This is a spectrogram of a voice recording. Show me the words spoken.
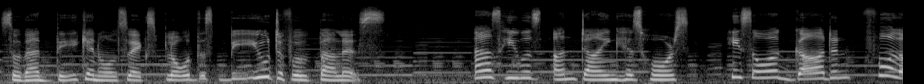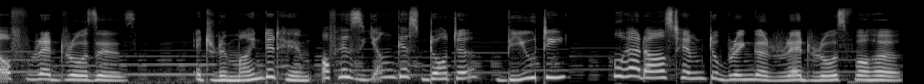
so that they can also explore this beautiful palace. As he was untying his horse, he saw a garden full of red roses. It reminded him of his youngest daughter, Beauty, who had asked him to bring a red rose for her.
